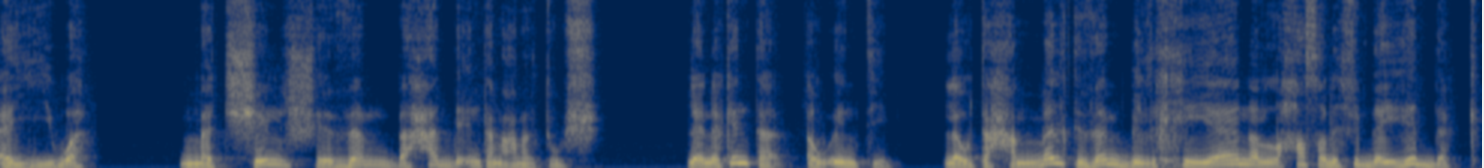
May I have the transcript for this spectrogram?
أيوة. ما تشيلش ذنب حد أنت ما عملتوش. لأنك أنت أو أنت لو تحملت ذنب الخيانة اللي حصلت فيك ده يهدك.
